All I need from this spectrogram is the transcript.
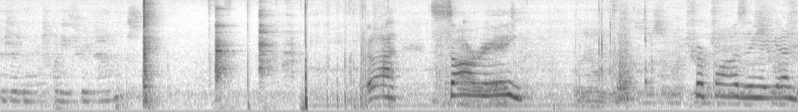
123 pounds. Ah, sorry for pausing again.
